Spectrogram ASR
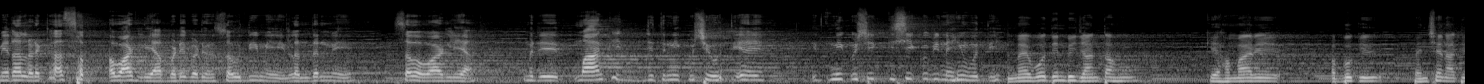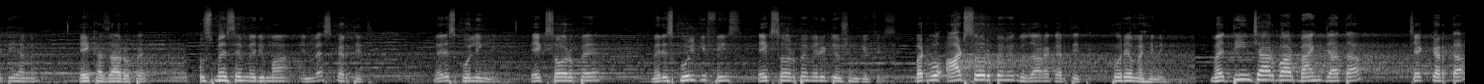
मेरा लड़का सब अवार्ड लिया बड़े बड़े सऊदी में, लंदन में, सब अवार्ड लिया। मुझे माँ की जितनी खुशी होती है, इतनी खुशी किसी को भी नहीं होती। मैं वो दिन भी जानता हूँ कि हमारे अबू की पेंशन आती थी हमें, एक हज़ार रुपये उसमें से मेरी माँ इन्वेस्ट करती थी, मेरे स्कूलिंग में। एक सौ रुपये मेरी स्कूल की फ़ीस एक सौ रुपये मेरी ट्यूशन की फ़ीस बट वो आठ सौ रुपये में गुजारा करती थी पूरे महीने। मैं तीन चार बार बैंक जाता चेक करता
